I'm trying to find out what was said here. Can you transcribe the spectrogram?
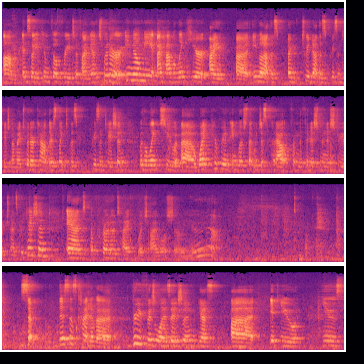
Um, and so you can feel free to find me on Twitter or email me. I have a link here. I uh, emailed out this, I tweeted out this presentation on my Twitter account. There's a link to this presentation with a link to a white paper in English that we just put out from the Finnish Ministry of Transportation and a prototype, which I will show you now. So this is kind of a brief visualization. Yes, uh, if you use,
